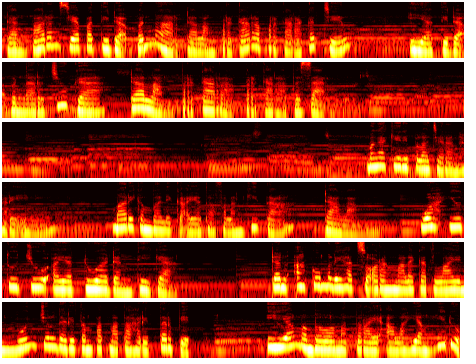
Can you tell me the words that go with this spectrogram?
Dan barang siapa tidak benar dalam perkara-perkara kecil, ia tidak benar juga dalam perkara-perkara besar. Mengakhiri pelajaran hari ini, mari kembali ke ayat hafalan kita dalam Wahyu 7 ayat 2 dan 3. Dan aku melihat seorang malaikat lain muncul dari tempat matahari terbit. Ia membawa materai Allah yang hidup,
